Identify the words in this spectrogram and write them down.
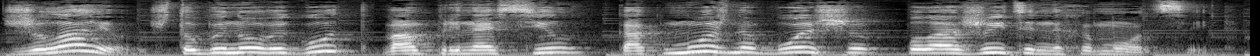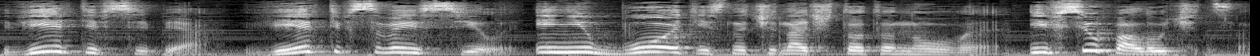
Желаю, чтобы Новый год вам приносил как можно больше положительных эмоций. Верьте в себя, верьте в свои силы и не бойтесь начинать что-то новое. И все получится.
